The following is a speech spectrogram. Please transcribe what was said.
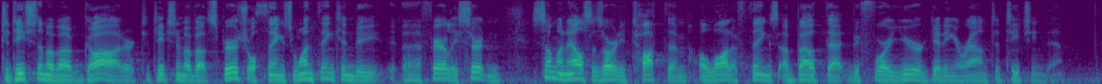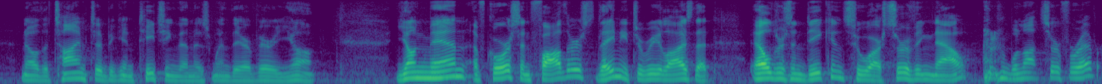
to teach them about God or to teach them about spiritual things, one thing can be uh, fairly certain. Someone else has already taught them a lot of things about that before you're getting around to teaching them. No, the time to begin teaching them is when they're very young. Young men, of course, and fathers, they need to realize that Elders and deacons who are serving now will not serve forever.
